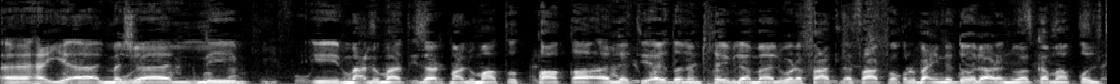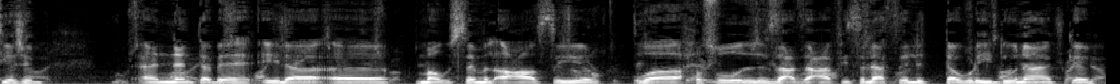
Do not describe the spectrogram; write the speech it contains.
هيئ المجال لمعلومات إدارة معلومات الطاقة التي أيضا لم تخيب الأمال ورفعت الأسعار فوق 40 دولارا. وكما قلت يجب أن ننتبه إلى موسم الأعاصير وحصول زعزعة في سلاسل التوريد. هناك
